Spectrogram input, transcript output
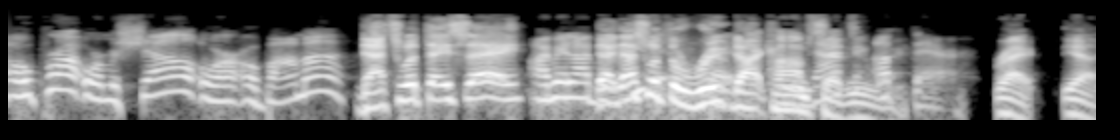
Oprah or Michelle or Obama. That's what they say. I mean, I that, that's what the root.com I mean, said anyway. Up there. Right. Yeah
